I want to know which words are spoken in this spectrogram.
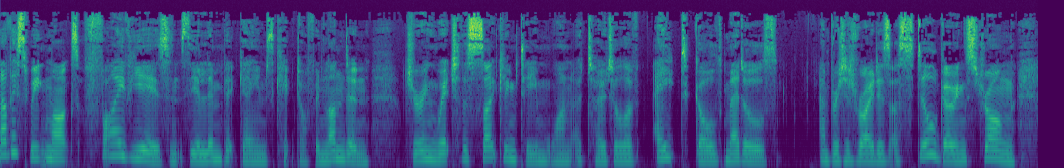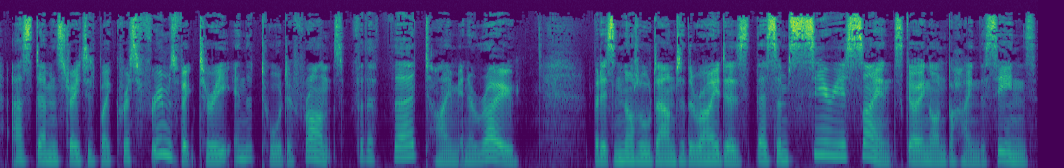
Now, this week marks five years since the Olympic Games kicked off in London, during which the cycling team won a total of eight gold medals. And British riders are still going strong, as demonstrated by Chris Froome's victory in the Tour de France for the third time in a row. But it's not all down to the riders. There's some serious science going on behind the scenes,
